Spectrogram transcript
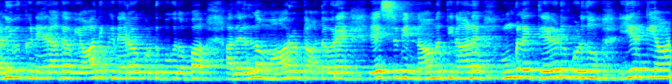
அழிவுக்கு நேராக வியாதிக்கு நேராக கொண்டு போகுதப்பா. அதெல்லாம் மாறட்டும் ஆண்டவரே. இயேசுவின் நாமத்தினால உங்களை தேடும் பொழுதும் இயற்கையான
